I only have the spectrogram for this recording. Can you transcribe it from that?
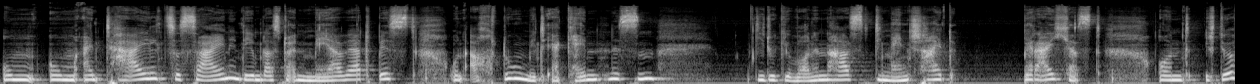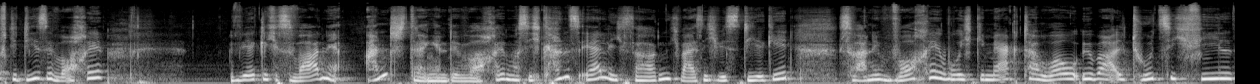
Um, um ein Teil zu sein, in dem dass du ein Mehrwert bist und auch du mit Erkenntnissen, die du gewonnen hast, die Menschheit bereicherst. Und ich durfte diese Woche wirklich, es war eine anstrengende Woche, muss ich ganz ehrlich sagen. Ich weiß nicht, wie es dir geht. Es war eine Woche, wo ich gemerkt habe, wow, überall tut sich viel.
